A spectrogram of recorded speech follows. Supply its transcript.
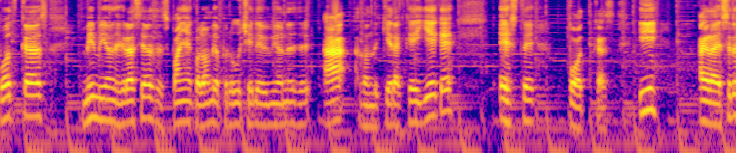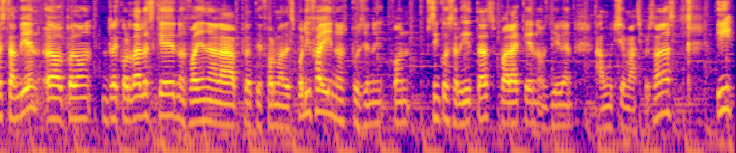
podcast. Mil millones de gracias. España, Colombia, Perú, Chile, mil millones a donde quiera que llegue este podcast. Y agradecerles también, eh, perdón, recordarles que nos vayan a la plataforma de Spotify y nos posicionen con 5 estrellitas para que nos lleguen a muchas más personas. Y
